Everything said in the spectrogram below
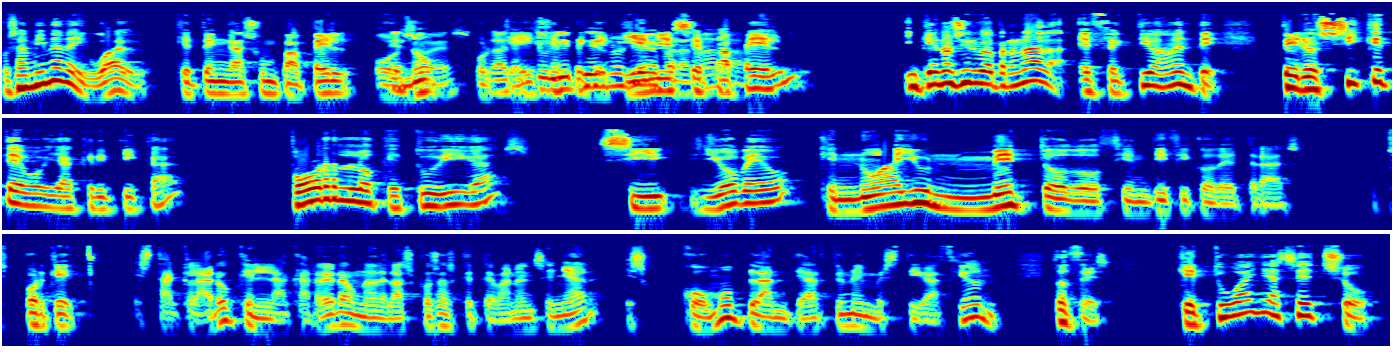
Pues a mí me da igual que tengas un papel o Eso no, es. porque La hay gente que no tiene ese nada. papel y que no sirve para nada, efectivamente. Pero sí que te voy a criticar por lo que tú digas si yo veo que no hay un método científico detrás. Porque está claro que en la carrera una de las cosas que te van a enseñar es cómo plantearte una investigación. Entonces, que tú hayas hecho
